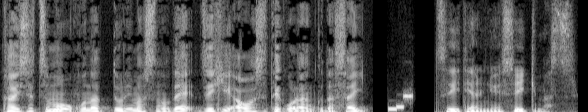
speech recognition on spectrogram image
解説も行っておりますので、ぜひ合わせてご覧ください。続いてのニュースいきます。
